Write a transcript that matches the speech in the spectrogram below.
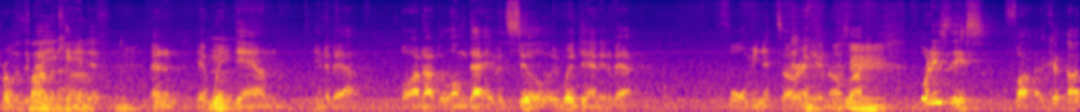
probably the Five day you and a canned half, it, yeah. and it, it went down in about. Well, I'd had a long day, but still, it went down in about four minutes, I reckon. I was like, Mm. "What is this?" Fuck, uh,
